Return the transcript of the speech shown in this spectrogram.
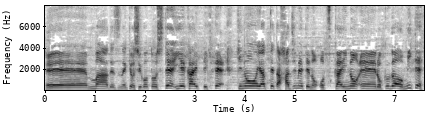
えー、まあですね、今日仕事して家帰ってきて、昨日やってた初めてのお使いの、えー、録画を見て、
